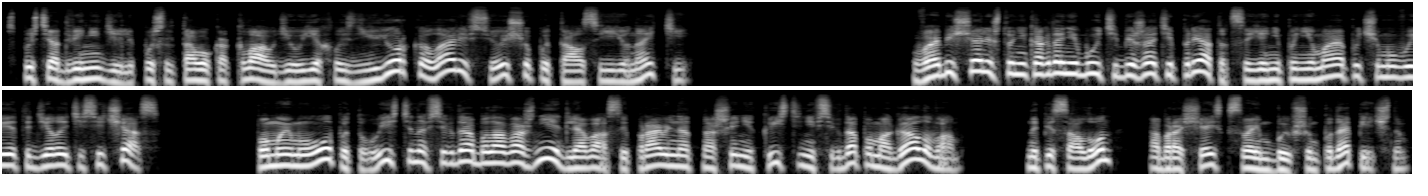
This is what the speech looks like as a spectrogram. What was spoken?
Спустя две недели после того, как Клаудия уехала из Нью-Йорка, Ларри все еще пытался ее найти. «Вы обещали, что никогда не будете бежать и прятаться, и я не понимаю, почему вы это делаете сейчас. По моему опыту, истина всегда была важнее для вас, и правильное отношение к истине всегда помогало вам», написал он, обращаясь к своим бывшим подопечным.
